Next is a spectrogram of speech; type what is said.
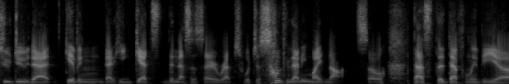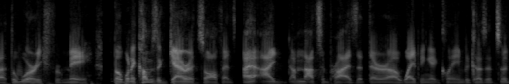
to do that given that he gets the necessary reps which is something that he might not. So that's the definitely the uh, the worry for me. But when it comes to garrett's offense i, I am not surprised that they're uh, wiping it clean because it's a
